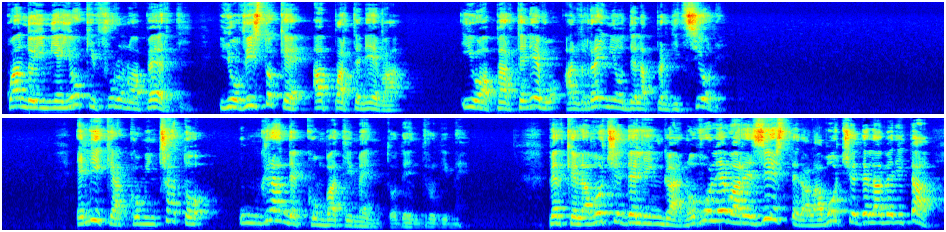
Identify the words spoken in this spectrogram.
Quando i miei occhi furono aperti, io ho visto che apparteneva, io appartenevo al regno della perdizione. È lì che ha cominciato un grande combattimento dentro di me, perché la voce dell'inganno voleva resistere alla voce della verità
